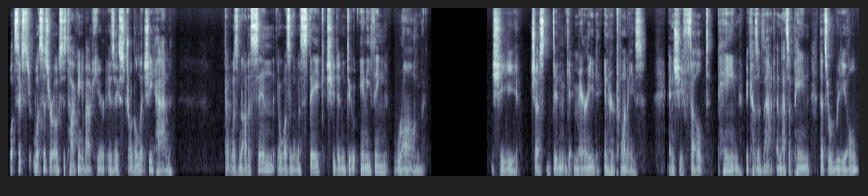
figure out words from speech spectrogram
what Sister what Sister Oaks is talking about here is a struggle that she had that was not a sin, it wasn't a mistake, she didn't do anything wrong. She just didn't get married in her 20s and she felt pain because of that. And that's a pain that's real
